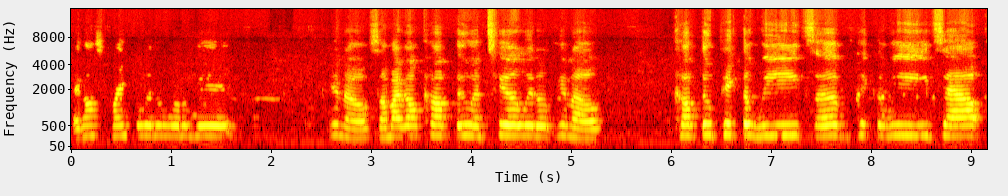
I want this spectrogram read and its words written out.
They're gonna sprinkle it a little bit. You know, somebody gonna come through and till it. You know, come through, pick the weeds up, pick the weeds out,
